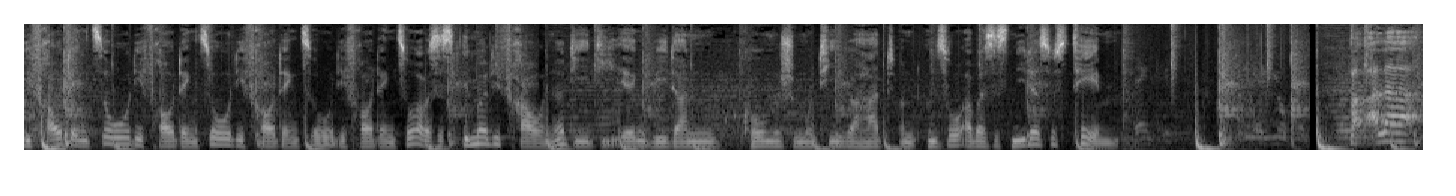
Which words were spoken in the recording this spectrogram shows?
Die Frau denkt so, die Frau denkt so, die Frau denkt so, die Frau denkt so, aber es ist immer die Frau, ne, die, die irgendwie dann komische Motive hat und, und so, aber es ist nie das System. Bei aller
